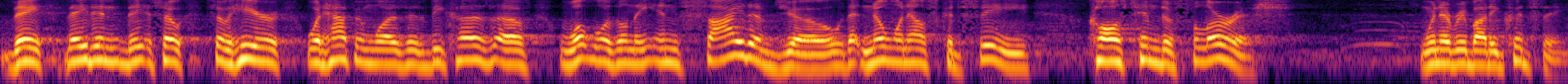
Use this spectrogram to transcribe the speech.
They, they didn't, they, so, so here what happened was, is because of what was on the inside of Joe that no one else could see, caused him to flourish when everybody could see.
